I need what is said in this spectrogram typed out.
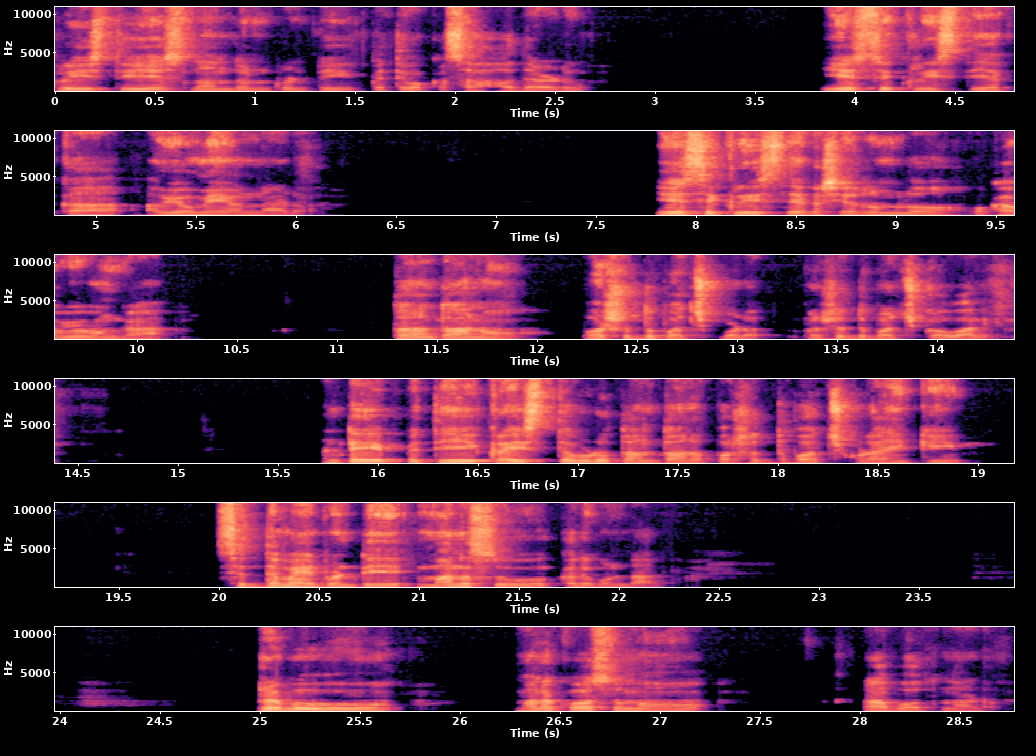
క్రీస్తు యేసునందున్నటువంటి ప్రతి ఒక్క సహోదరుడు యేసు క్రీస్తు యొక్క అవయవమే ఉన్నాడు. యేసు క్రీస్తు యొక్క శరీరంలో ఒక అవయవంగా తను తాను పరిశుద్ధపరచుకోవడం పరిశుద్ధపరచుకోవాలి. అంటే ప్రతి క్రైస్తవుడు తను తాను పరిశుద్ధపరచుకోవడానికి సిద్ధమైనటువంటి మనసు కలిగి ఉండాలి ప్రభువు మన కోసము రాబోతున్నాడు.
